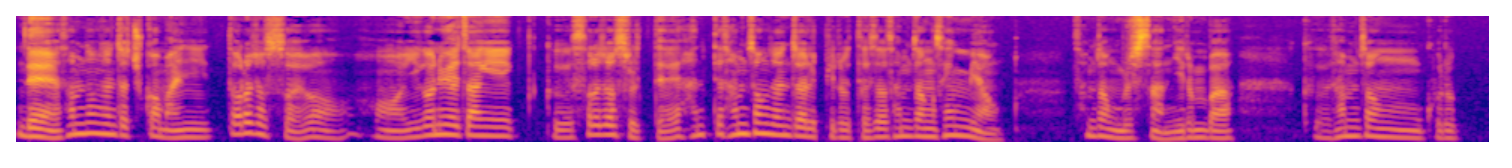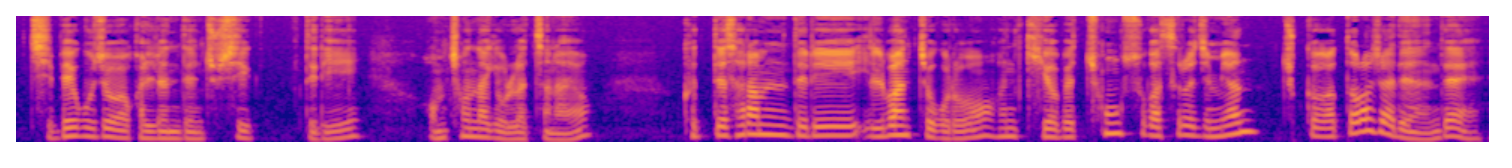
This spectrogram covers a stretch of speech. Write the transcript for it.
네, 삼성전자 주가 많이 떨어졌어요. 어, 이건희 회장이 그 쓰러졌을 때 한때 삼성전자를 비롯해서 삼성생명, 삼성물산, 이른바 그 삼성그룹 지배구조와 관련된 주식들이 엄청나게 올랐잖아요. 그때 사람들이 일반적으로 한 기업의 총수가 쓰러지면 주가가 떨어져야 되는데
